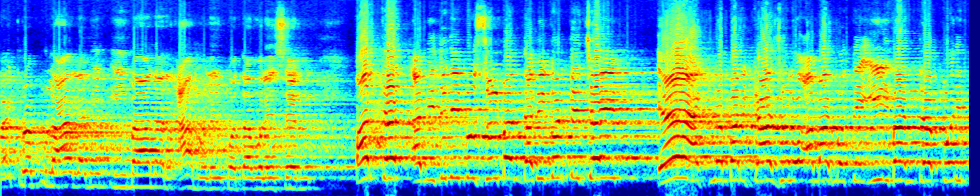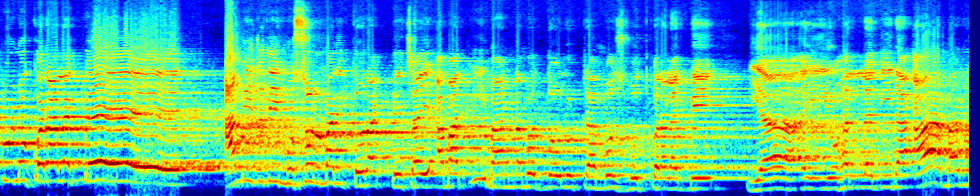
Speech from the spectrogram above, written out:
পাক রব্বুল আলামিন ঈমান আর আমলের কথা বলেছেন। অর্থাৎ আমি যদি মুসলমান দাবি করতে চাই, এক নাম্বার কাজ হলো আমার মধ্যে ঈমানটা পরিপূর্ণ করা লাগবে। আমি যদি মুসলমানিত্ব রাখতে চাই, আমার ঈমান নামক দৌলতটা মজবুত করা লাগবে। ইয়া আইয়ুহাল্লাযীনা আমানু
